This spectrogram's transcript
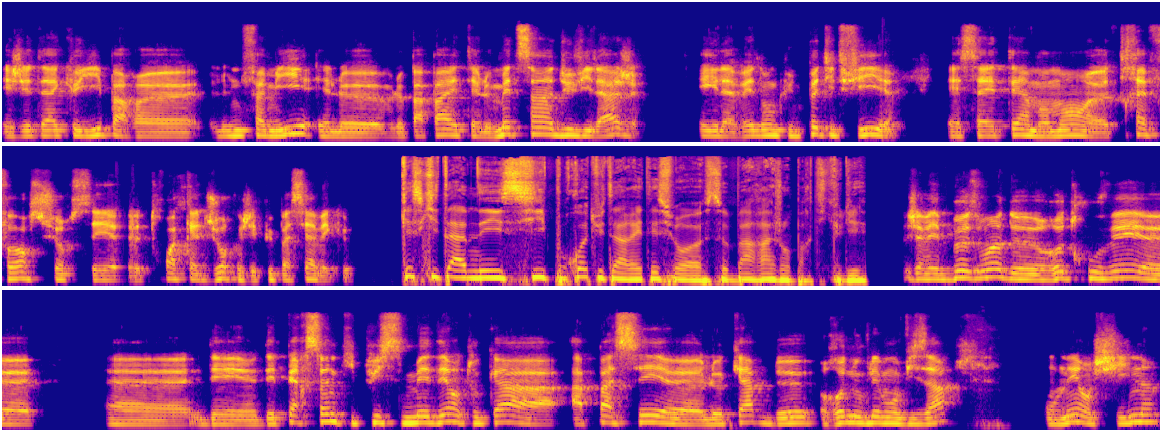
et j'étais accueilli par euh, une famille et le, le, papa était le médecin du village et il avait donc une petite fille et ça a été un moment euh, très fort sur ces euh, trois quatre jours que j'ai pu passer avec eux. Qu'est-ce qui t'a amené ici? Pourquoi tu t'es arrêté sur ce barrage en particulier? J'avais besoin de retrouver euh, des, des, personnes qui puissent m'aider en tout cas à, à passer le cap de renouveler mon visa. On est en Chine,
